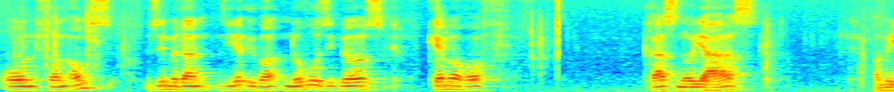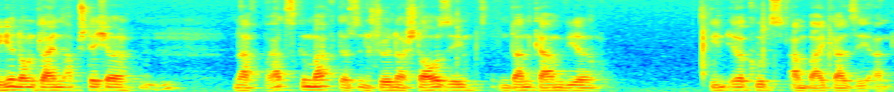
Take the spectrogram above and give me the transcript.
Und von Omsk sind wir dann hier über Novosibirsk, Kemerov, Krasnojarsk, haben wir hier noch einen kleinen Abstecher mhm. nach Bratz gemacht, das ist ein schöner Stausee. Und dann kamen wir in Irkutsk am Baikalsee an.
